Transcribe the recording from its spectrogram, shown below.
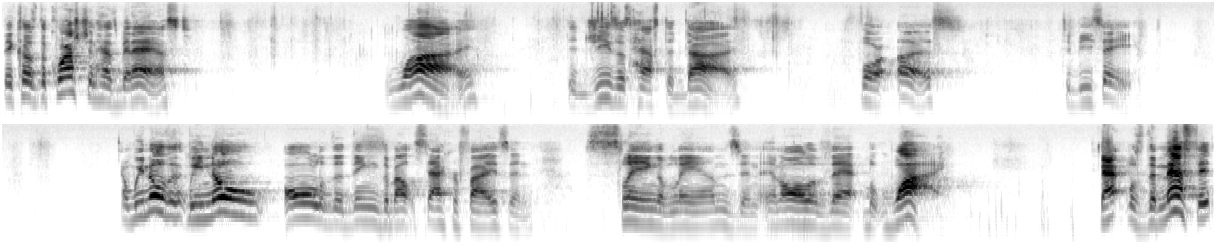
Because the question has been asked why did Jesus have to die for us to be saved. And we know that we know all of the things about sacrifice and slaying of lambs and, and all of that, but why? That was the method,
